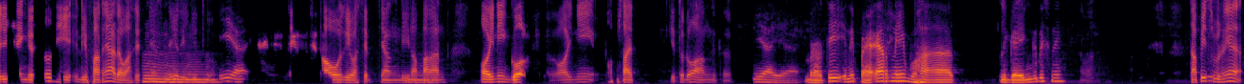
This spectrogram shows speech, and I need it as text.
Di Inggris tuh di di VAR-nya ada wasitnya Hmm, sendiri hmm, gitu. hmm. Iya, Tahu di wasit yang di Hmm. lapangan. Oh ini gol gitu. Oh ini offside gitu doang gitu. iya, iya. Berarti ini PR nih buat Liga Inggris nih. Tapi sebenarnya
